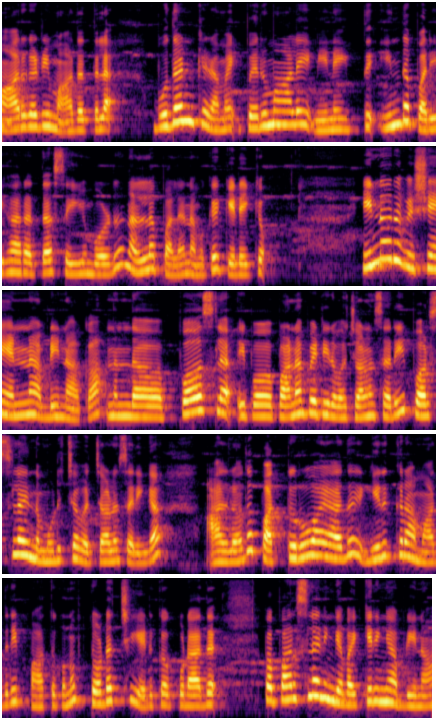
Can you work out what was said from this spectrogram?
மார்கழி மாதத்தில் புதன்கிழமை பெருமாளை நினைத்து இந்த பரிகாரத்தை செய்யும்பொழுது நல்ல பலன் நமக்கு கிடைக்கும். இன்னொரு விஷயம் என்ன அப்படின்னாக்கா இந்த பர்ஸில் இப்போ பணப்பேட்டியில் வச்சாலும் சரி பர்ஸில் இந்த முடிச்ச வச்சாலும் சரிங்க அதில் வந்து பத்து ரூபாயாவது இருக்கிற மாதிரி பார்த்துக்கணும் தொடச்சி எடுக்கக்கூடாது. இப்போ பர்ஸில் நீங்கள் வைக்கிறீங்க அப்படின்னா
